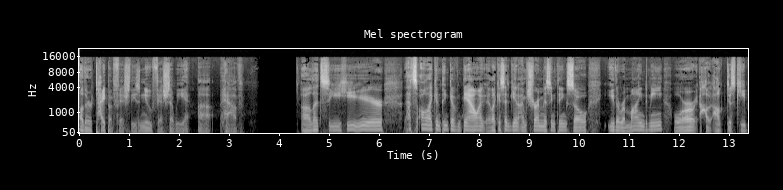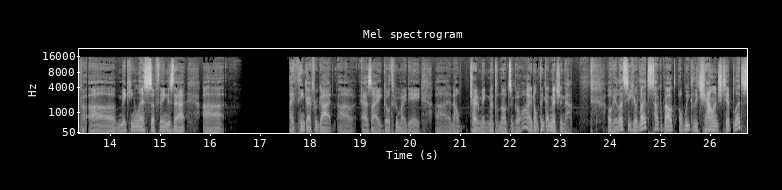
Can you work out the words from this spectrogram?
other type of fish, these new fish that we uh, have. Uh, let's see here. That's all I can think of now. I, like I said again, I'm sure I'm missing things. So either remind me, or I'll, I'll just keep uh, making lists of things that uh, I think I forgot uh, as I go through my day, uh, and I'll try to make mental notes and go, oh, I don't think I mentioned that. Okay, let's see here. Let's talk about a weekly challenge tip. Let's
